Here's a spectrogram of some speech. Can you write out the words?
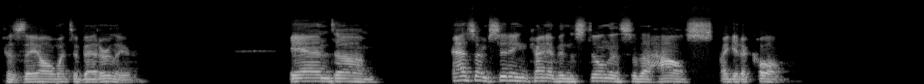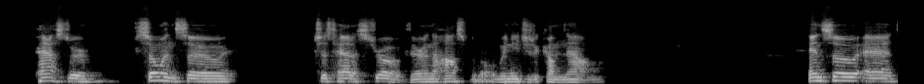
because they all went to bed earlier. And um, as I'm sitting kind of in the stillness of the house, I get a call. Pastor, so and so just had a stroke. They're in the hospital. We need you to come now. And so at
